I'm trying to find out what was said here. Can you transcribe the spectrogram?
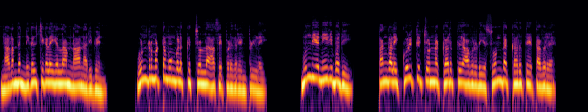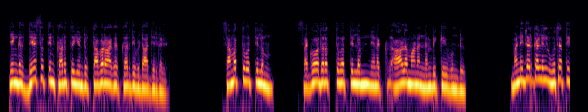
நடந்த நிகழ்ச்சிகளையெல்லாம் நான் அறிவேன். ஒன்று மட்டும் உங்களுக்குச் சொல்ல ஆசைப்படுகிறேன் பிள்ளை. முந்தைய நீதிபதி தங்களை குறித்துச் சொன்ன கருத்து அவருடைய சொந்த கருத்தே தவிர எங்கள் தேசத்தின் கருத்து என்று தவறாக கருதிவிடாதீர்கள். சமத்துவத்திலும் சகோதரத்துவத்திலும் எனக்கு ஆழமான நம்பிக்கை உண்டு. மனிதர்களில் உசத்தி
